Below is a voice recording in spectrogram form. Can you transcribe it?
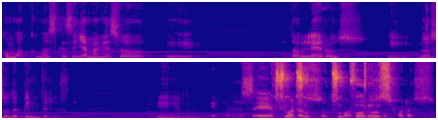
¿cómo, ¿cómo, es que se llaman eso? Eh, tableros, eh, no esos de Pinterest. foros, subforos.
